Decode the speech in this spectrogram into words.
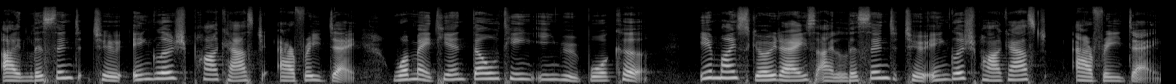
I listened to English podcast every day. 我每天都听英语播客。In my school days, I listened to English podcast every day.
